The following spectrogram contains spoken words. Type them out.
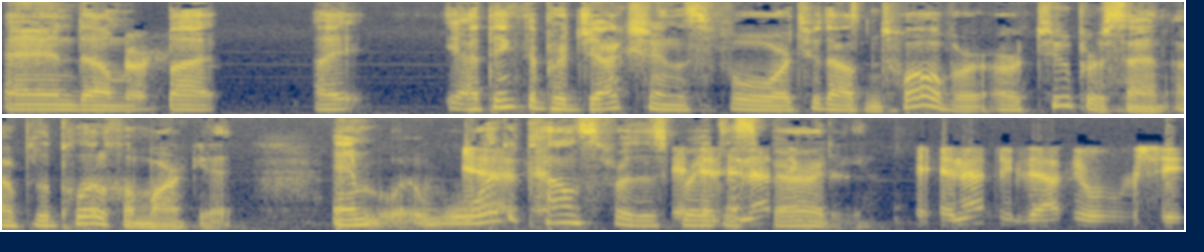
and um, sure. but I yeah, I think the projections for 2012 are two percent of the political market. And what yeah, accounts for this great and, and disparity? that's, and that's exactly what we're seeing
